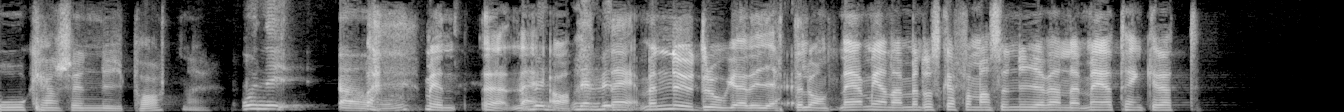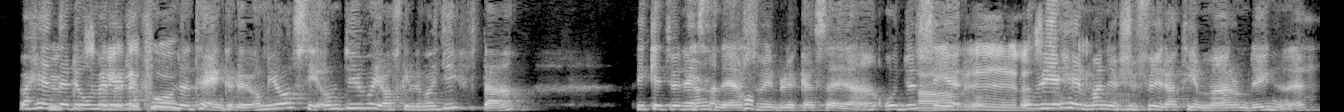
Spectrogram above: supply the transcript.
Och kanske en ny partner. Och ni, ja. Men, äh, nej, Men- ja, nej, men- nej, men nu drog jag det jättelångt. Nej, jag menar, men då skaffar man sig nya vänner. Men jag tänker att Vad händer då med det få- relationen tänker du? Om, jag ser, om du och jag skulle vara gifta, vilket vi nästan är som vi brukar säga, och, du Ja, ser, och, och vi är hemma nu 24 timmar om dygnet. Mm.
